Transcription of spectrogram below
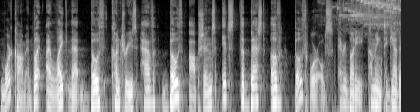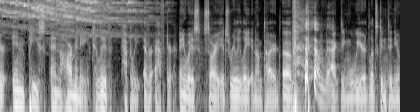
more common. But I like that both countries have both options. It's the best of both worlds. Everybody coming together in peace and harmony to live happily ever after. Anyways, sorry, it's really late and I'm tired. Uh, I'm acting weird. Let's continue.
